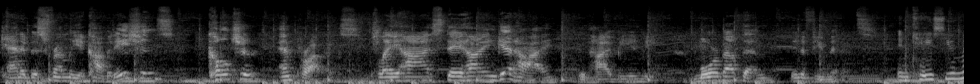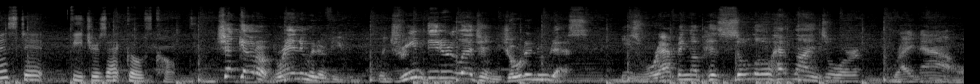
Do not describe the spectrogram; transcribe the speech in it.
cannabis-friendly accommodations, culture, and products. Play high, stay high, and get high with HiBNB. More about them in a few minutes. In case you missed it, features at Ghost Cult. Check out our brand new interview with Dream Theater legend Jordan Rudess. He's wrapping up his solo headline tour right now.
